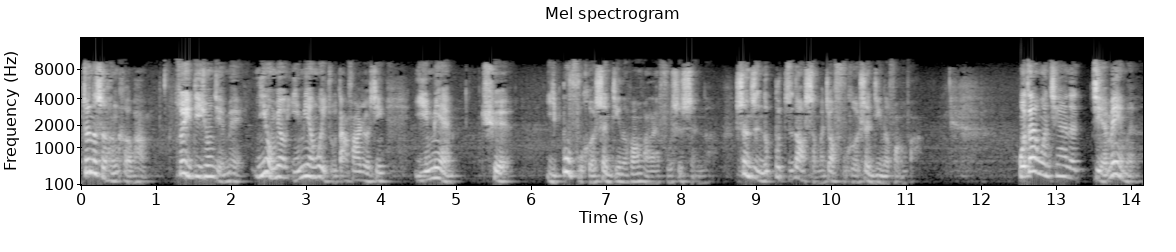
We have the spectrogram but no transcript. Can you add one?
真的是很可怕。所以弟兄姐妹，你有没有一面为主大发热心，一面却？以不符合圣经的方法来服侍神呢？甚至你都不知道什么叫符合圣经的方法。我再问亲爱的姐妹们，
